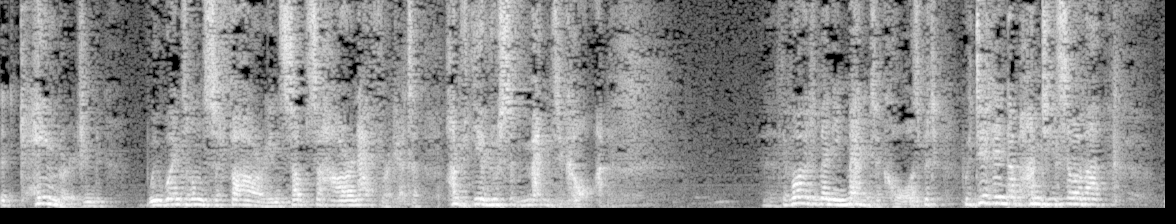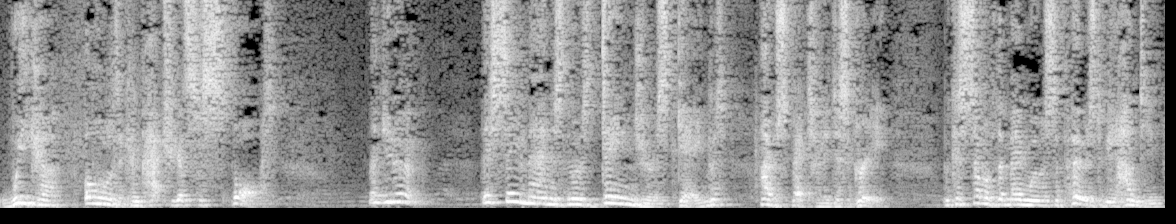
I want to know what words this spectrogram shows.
at Cambridge and we went on safari in sub-Saharan Africa to hunt the elusive manticore. There weren't many manticores, but we did end up hunting some of our weaker, older compatriots for sport. And you know, they say man is the most dangerous game, but I respectfully disagree. Because some of the men we were supposed to be hunting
